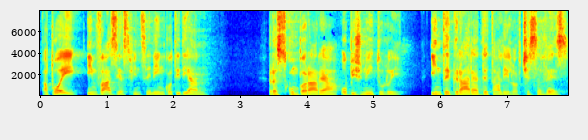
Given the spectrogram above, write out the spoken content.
Apoi, invazia Sfințenii în cotidian. răscumpărarea obișnuitului, integrarea detaliilor. Ce să vezi?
